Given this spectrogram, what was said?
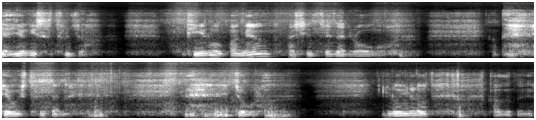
예, 여기서 틀죠. 뒤로 가면 다시 제자리로 오고 예, 여기서 틀잖아요. 예, 이쪽으로 일로 일로 가거든요.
